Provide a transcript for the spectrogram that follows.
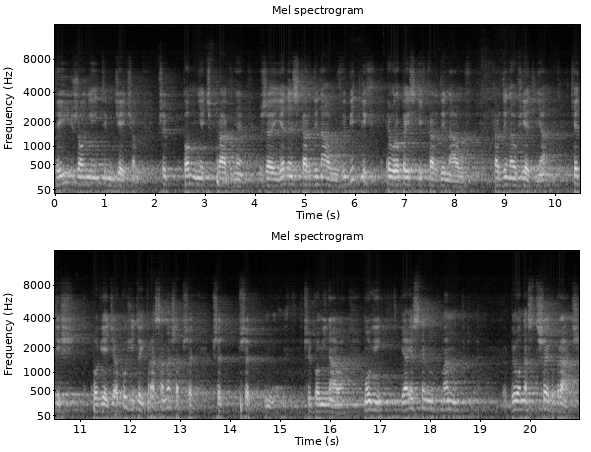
tej żonie i tym dzieciom. Przypomnieć pragnę, że jeden z kardynałów, wybitnych europejskich kardynałów, kardynał Wiednia, kiedyś powiedział, później to i prasa nasza prze, prze, prze, przypominała, mówi, ja jestem, mam, było nas trzech braci,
